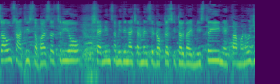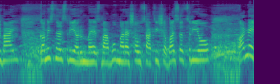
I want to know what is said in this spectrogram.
સૌ સાથી સભાસદશ્રીઓ સ્ટેન્ડિંગ સમિતિના ચેરમેન શ્રી ડૉક્ટર શીતલભાઈ મિસ્ત્રી, નેતા મનોજભાઈ, કમિશનર શ્રી અરુણ મહેશ બાબુ, મારા સૌ સાથી સભાસદશ્રીઓ અને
